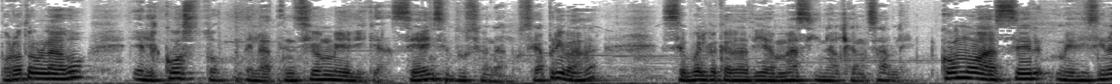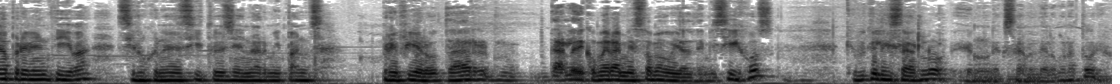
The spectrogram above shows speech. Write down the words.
Por otro lado, el costo de la atención médica, sea institucional o sea privada, se vuelve cada día más inalcanzable. ¿Cómo hacer medicina preventiva si lo que necesito es llenar mi panza? Prefiero dar, darle de comer a mi estómago y al de mis hijos que utilizarlo en un examen de laboratorio.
